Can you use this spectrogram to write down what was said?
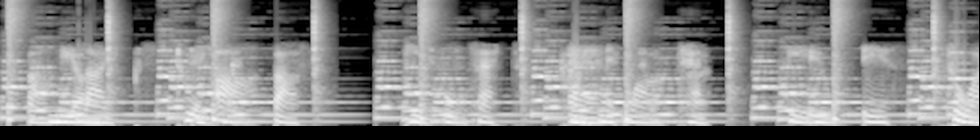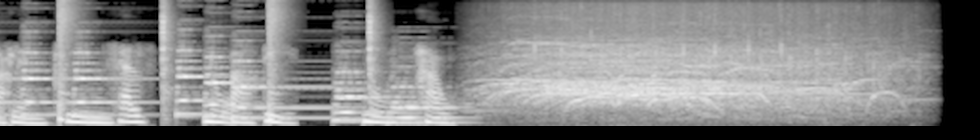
Barney likes to are buff. He's full set. Ethnic water. He is Sorglin himself. Nobody knows how.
